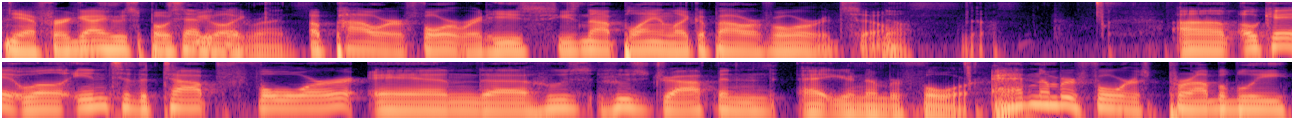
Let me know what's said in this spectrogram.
yeah, for a guy who's supposed to be a like run. a power forward, he's he's not playing like a power forward. So no no um, okay well into the top four and uh, who's who's dropping at your number four At number four is probably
